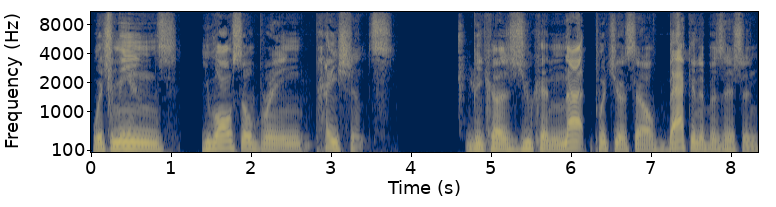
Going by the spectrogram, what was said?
which means you also bring patience because you cannot put yourself back in a position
